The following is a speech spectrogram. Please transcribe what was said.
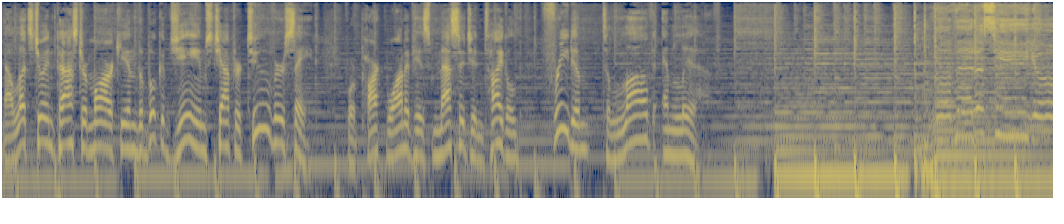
Now let's join Pastor Mark in the book of James, chapter 2, verse 8, for part 1 of his message entitled Freedom to Love and Live. Lord, let us hear your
